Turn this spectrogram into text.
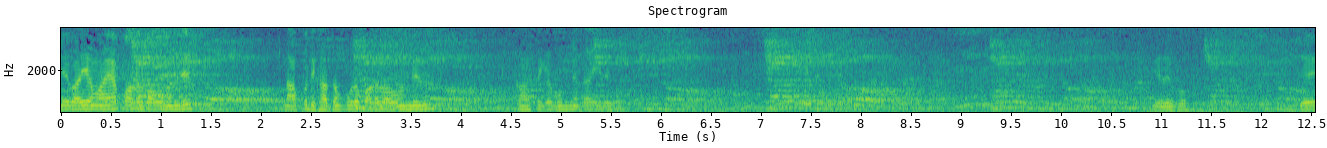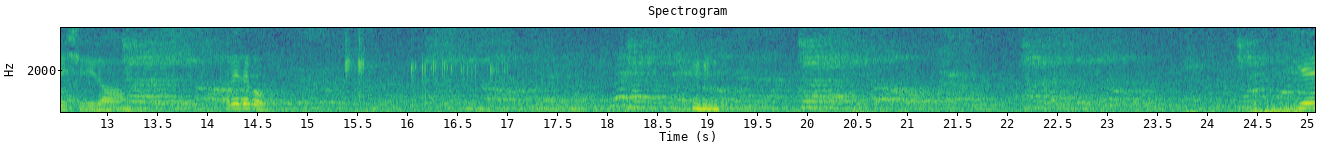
ये भाई हम आए हैं पागल बाबा मंदिर। मैं आपको दिखाता हूँ पूरा पागल बाबा मंदिर में। कहाँ से क्या घूमने का ये देखो। ये देखो। जय श्री राम। अरे देखो। ये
